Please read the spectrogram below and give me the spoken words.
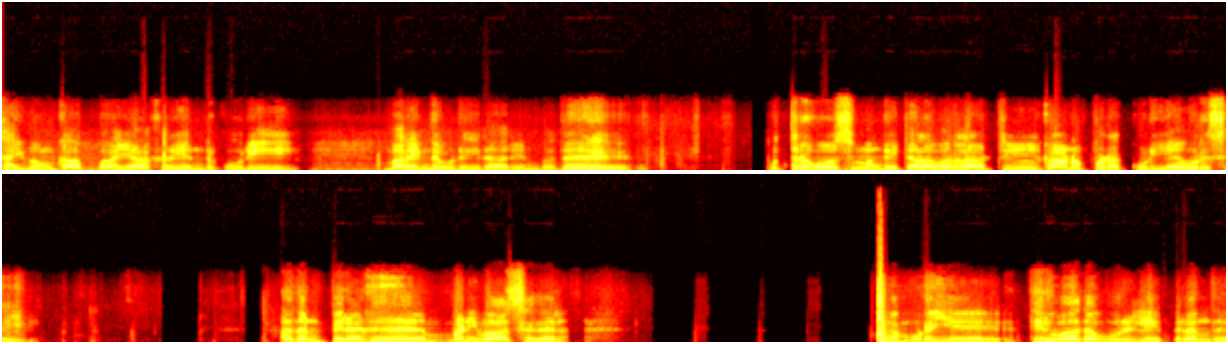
சைவம் காப்பாயாக என்று கூறி மறைந்து விடுகிறார் என்பது உத்தரகோசமங்கை தலவரலாற்றில் காணப்படக்கூடிய ஒரு செய்தி. அதன் பிறகு மணிவாசகர் நம்முடைய திருவாத ஊரிலே பிறந்து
